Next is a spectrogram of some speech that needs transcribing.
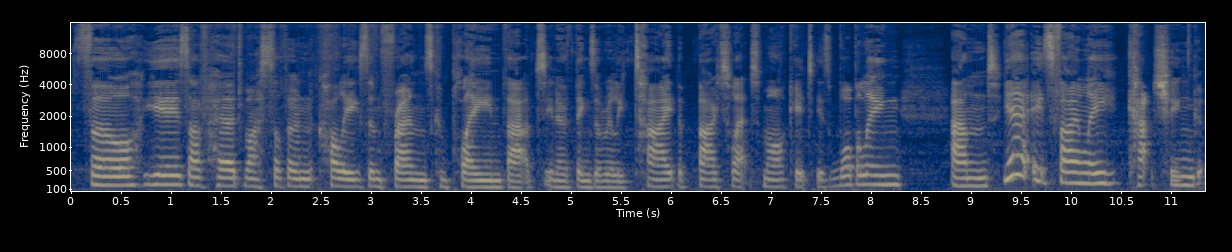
For years, I've heard my southern colleagues and friends complain that you know things are really tight. The buy-to-let market is wobbling, and yeah, it's finally catching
